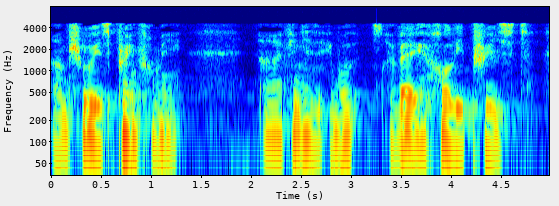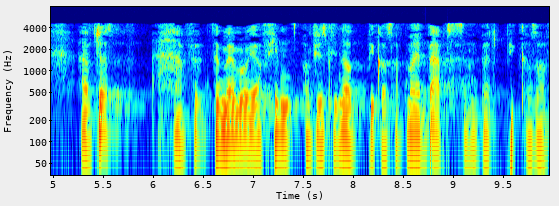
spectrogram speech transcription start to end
I'm sure he's praying for me. And I think he was a very holy priest. I've just have the memory of him, obviously not because of my baptism, but because of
